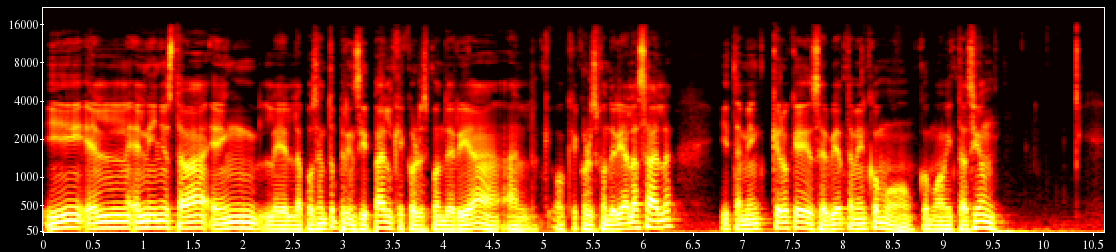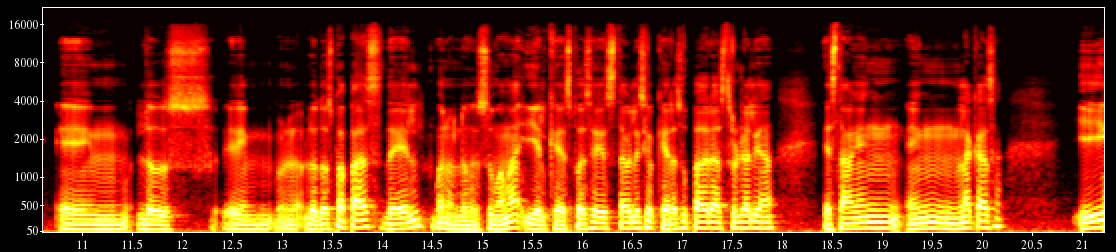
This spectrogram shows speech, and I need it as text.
Y el, el niño estaba en el aposento principal que correspondería al, o que correspondería a la sala y también creo que servía también como, como habitación. Em, los, los dos papás de él, bueno, su mamá y el que después se estableció que era su padrastro en realidad, estaban en, en la casa. Y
